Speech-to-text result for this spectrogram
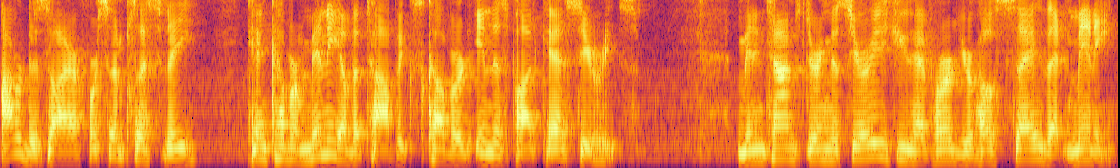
Our desire for simplicity can cover many of the topics covered in this podcast series. Many times during the series, you have heard your host say that many,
